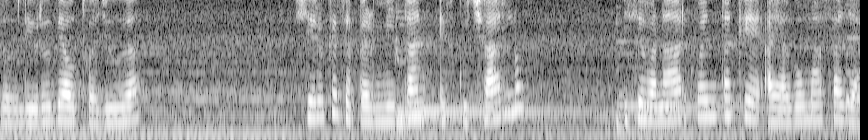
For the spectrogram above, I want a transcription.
los libros de autoayuda, quiero que se permitan escucharlo y se van a dar cuenta que hay algo más allá.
